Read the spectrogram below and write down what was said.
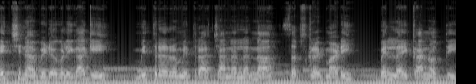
ಹೆಚ್ಚಿನ ವಿಡಿಯೋಗಳಿಗಾಗಿ ಮಿತ್ರರ ಮಿತ್ರ ಚಾನೆಲ್ ಅನ್ನ ಸಬ್ಸ್ಕ್ರೈಬ್ ಮಾಡಿ ಬೆಲ್ ಐಕಾನ್ ಒತ್ತಿ.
